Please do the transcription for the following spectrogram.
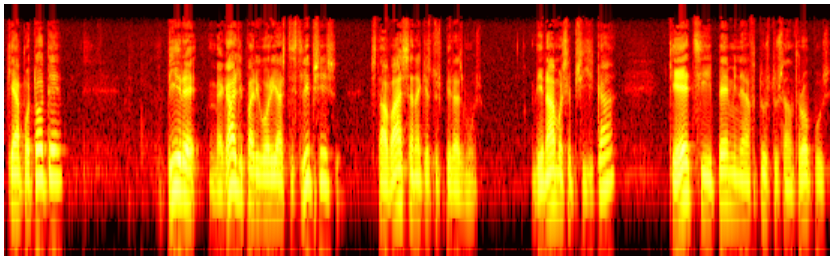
Και από τότε πήρε μεγάλη παρηγοριά στις θλίψεις, στα βάσανα και στους πειρασμούς. Δυνάμωσε ψυχικά και έτσι υπέμεινε αυτούς τους ανθρώπους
